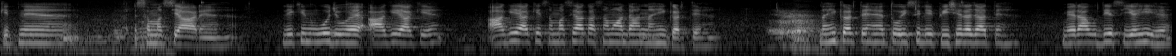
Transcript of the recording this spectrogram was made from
कितने समस्या आ रहे हैं। लेकिन वो जो है आगे आके आगे आके समस्या का समाधान नहीं करते हैं। नहीं करते हैं तो इसीलिए पीछे रह जाते हैं। मेरा उद्देश्य यही है,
